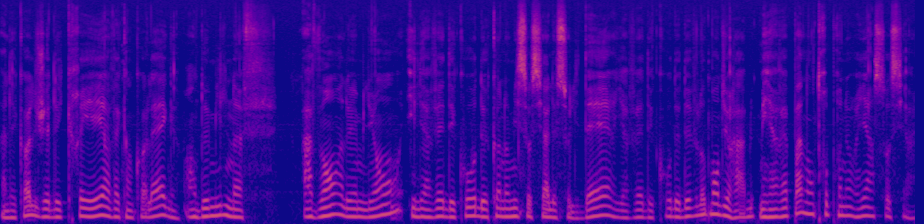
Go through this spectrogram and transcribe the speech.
à l'école, je l'ai créé avec un collègue en 2009. Avant, à l'EM Lyon, il y avait des cours d'économie sociale et solidaire, il y avait des cours de développement durable, mais il n'y avait pas l'entrepreneuriat social.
